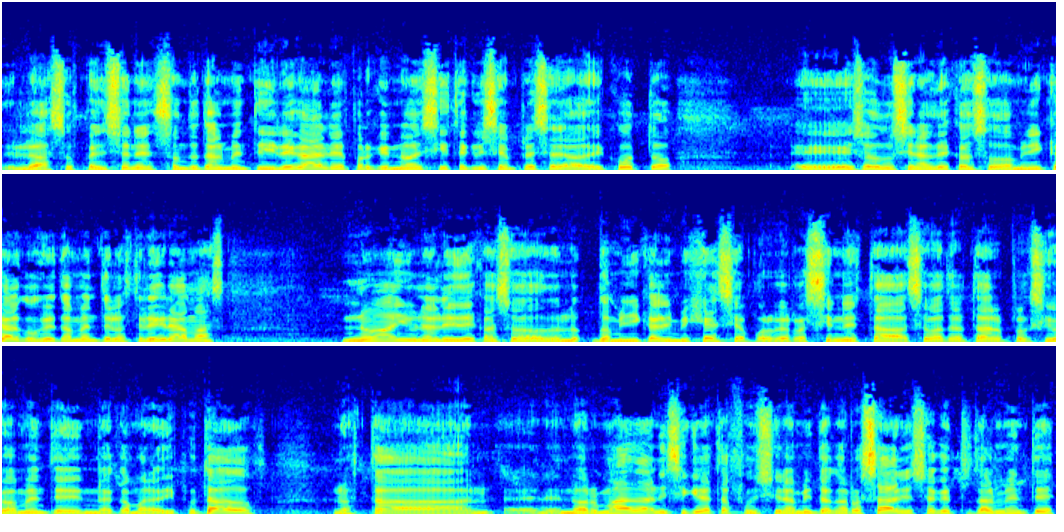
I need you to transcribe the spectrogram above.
las suspensiones son totalmente ilegales porque no existe crisis de empresa de Coto, eh, ellos aducen al descanso dominical, concretamente los telegramas. No hay una ley de descanso dominical en vigencia porque recién está, se va a tratar próximamente en la Cámara de Diputados no está eh, normada, ni siquiera está en funcionamiento acá en Rosario, o sea que totalmente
